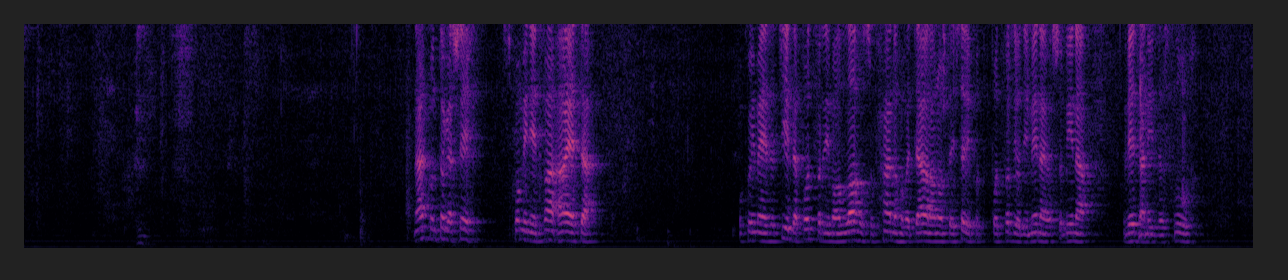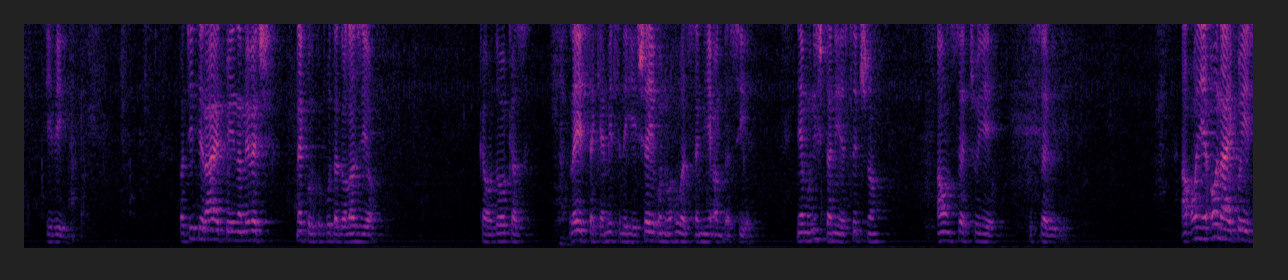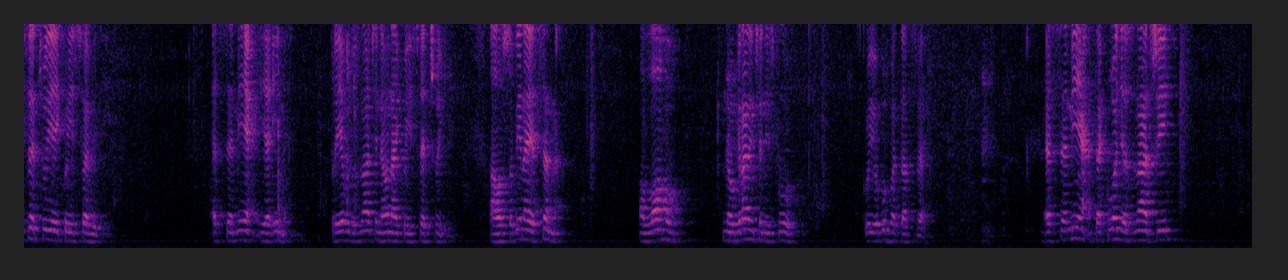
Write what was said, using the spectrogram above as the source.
Nakon toga šeh spominje dva ajeta u kojima je za cilj da potvrdimo Allahu subhanahu wa ta'ala ono što je sebi potvrdio od imena i osobina vezani za sluh i vid. Pa citira ajet koji nam je već nekoliko puta dolazio kao dokaz Lejse ke mitlihi še'un wa huwa sami'un basir. Njemu ništa nije slično, a on sve čuje i sve vidi. A on je onaj koji sve čuje i koji sve vidi. Es-sami' je ime. Prijevodu znači ne onaj koji sve čuje. A osobina je sema. Allahov neograničeni sluh koji obuhvata sve. Es-sami' također znači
